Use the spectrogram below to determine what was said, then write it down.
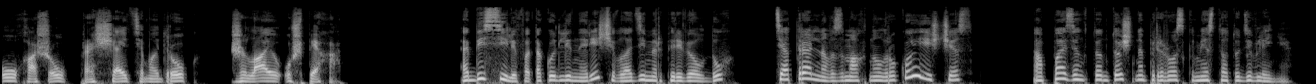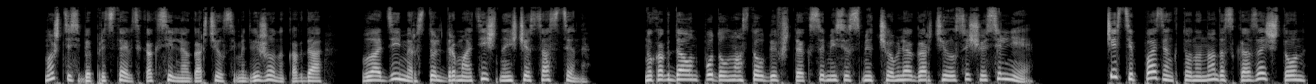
ухожу. Прощайте, мой друг. Желаю успеха». Обессилев от такой длинной речи, Владимир перевел дух, театрально взмахнул рукой и исчез. А Пазингтон точно прирос к месту от удивления. Можете себе представить, как сильно огорчился медвежонок, когда Владимир столь драматично исчез со сцены? Но когда он подал на стол бифштекса, миссис Смит Чомли огорчилась еще сильнее. В чести Пазингтона надо сказать, что он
